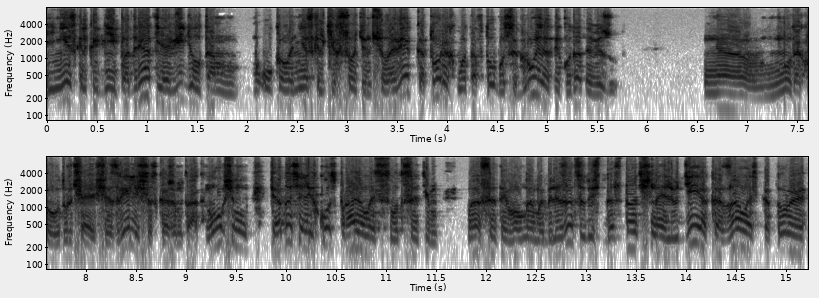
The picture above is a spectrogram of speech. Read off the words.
и несколько дней подряд я видел там около нескольких сотен человек, которых вот автобусы грузят и куда-то везут. Э, ну, такое удручающее зрелище, скажем так. Ну, в общем, Феодосия легко справилась вот с, этим, с этой волной мобилизации. То есть достаточно людей оказалось, которые,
